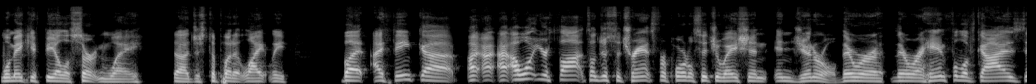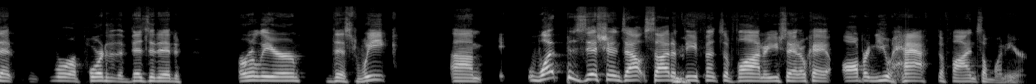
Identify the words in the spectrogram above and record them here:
will make you feel a certain way, uh, just to put it lightly. But I think uh, I, I, I want your thoughts on just the transfer portal situation in general. There were there were a handful of guys that were reported that visited earlier this week. Um, what positions outside of mm. defensive line are you saying? Okay, Auburn, you have to find someone here.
